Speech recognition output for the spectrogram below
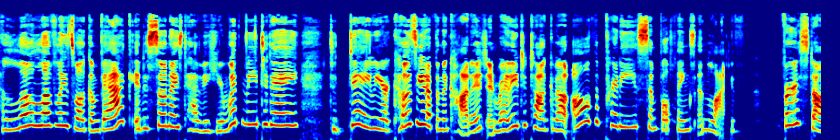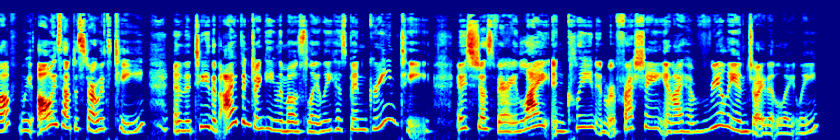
Hello, lovelies. Welcome back. It is so nice to have you here with me today. Today, we are cozied up in the cottage and ready to talk about all the pretty, simple things in life. First off, we always have to start with tea, and the tea that I've been drinking the most lately has been green tea. It's just very light and clean and refreshing, and I have really enjoyed it lately.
